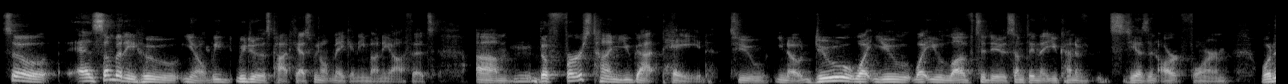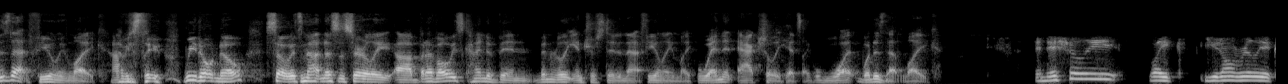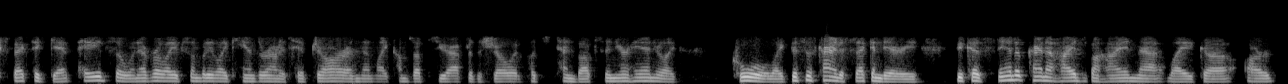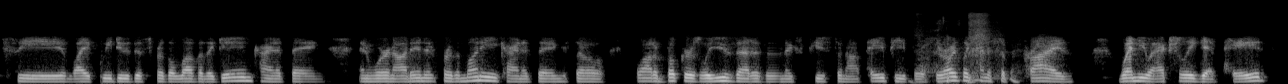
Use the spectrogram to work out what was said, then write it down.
so as somebody who you know we we do this podcast we don't make any money off it. Um mm-hmm. the first time you got paid to you know do what you what you love to do something that you kind of see as an art form what is that feeling like? Obviously we don't know so it's not necessarily uh, but i've always kind of been been really interested in that feeling like when it actually hits like what what is that like? Initially like you don't really expect to get paid. So whenever like somebody like hands around a tip jar and then like comes up to you after the show and puts 10 bucks in your hand you're like cool. Like this is kind of secondary because stand up kind of hides behind that like uh artsy like we do this for the love of the game kind of thing and we're not in it for the money kind of thing. So a lot of bookers will use that as an excuse to not pay people. So you're always like kind of surprised when you actually get paid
